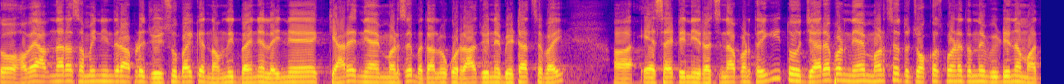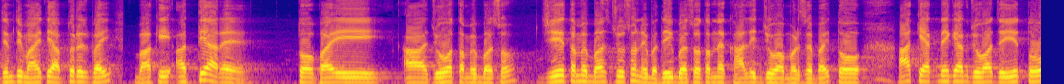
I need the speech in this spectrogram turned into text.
તો હવે આવનારા સમયની અંદર આપણે જોઈશું ભાઈ કે નવનીતભાઈને લઈને ક્યારે ન્યાય મળશે? બધા લોકો રાહ જોઈને બેઠા છે ભાઈ. એસઆઈટીની રચના પણ થઈ ગઈ. તો જ્યારે પણ ન્યાય મળશે તો ચોક્કસપણે તમને વિડીયોના માધ્યમથી માહિતી આપતો રહીશ ભાઈ. બાકી અત્યારે તો ભાઈ, આ જુઓ તમે બસો. જે તમે બસ જોશો ને બધી બસો તમને ખાલી જ જોવા મળશે ભાઈ. તો આ ક્યાંક ને ક્યાંક જોવા જઈએ તો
